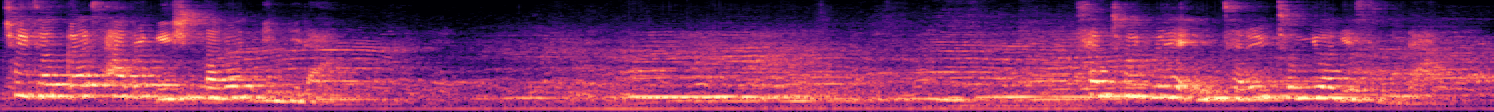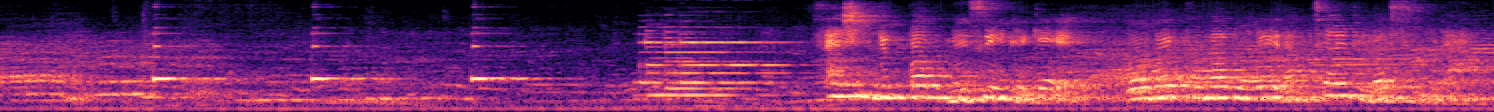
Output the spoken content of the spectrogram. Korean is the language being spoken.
최저가 420만 원입니다. 3초 후에 응찰을 종료하겠습니다. 46번 매수인에게 509만 원의 낙찰되었습니다.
